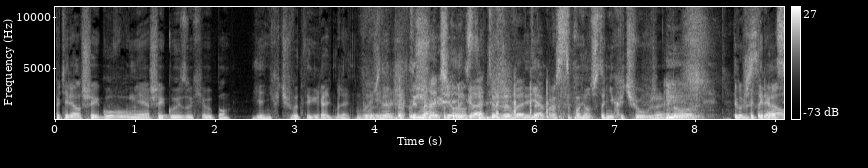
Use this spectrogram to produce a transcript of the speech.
Потерял шейгу, у меня шейгу из ухи выпал. Я не хочу в это играть, блядь. Можно я Ты начал просто? играть уже в это. Я просто понял, что не хочу уже. Ну, ты уже Потерял сыграл.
